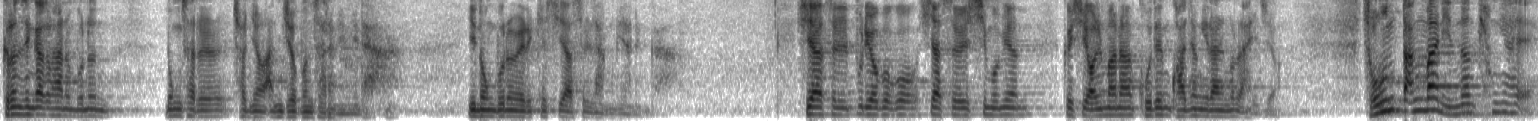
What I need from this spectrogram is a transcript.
그런 생각을 하는 분은 농사를 전혀 안 지어본 사람입니다. 이 농부는 왜 이렇게 씨앗을 낭비하는가? 씨앗을 뿌려보고 씨앗을 심으면 그것이 얼마나 고된 과정이라는 걸 알죠. 좋은 땅만 있는 평야에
